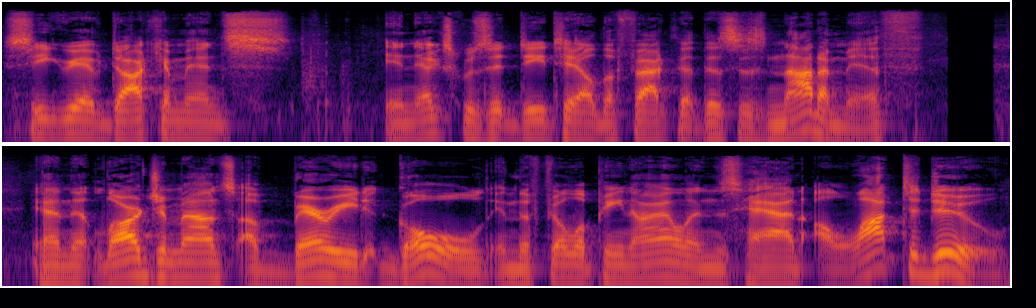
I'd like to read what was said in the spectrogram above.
Seagrave documents in exquisite detail the fact that this is not a myth and that large amounts of buried gold in the Philippine Islands had a lot to do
